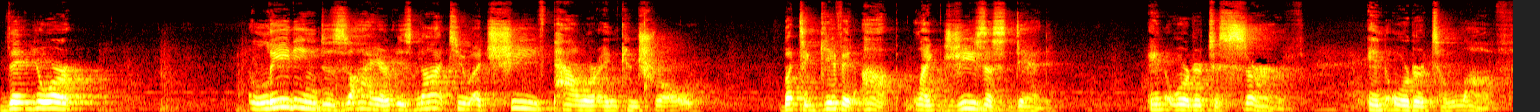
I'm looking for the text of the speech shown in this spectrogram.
that your leading desire is not to achieve power and control, but to give it up like Jesus did in order to serve, in order to love?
